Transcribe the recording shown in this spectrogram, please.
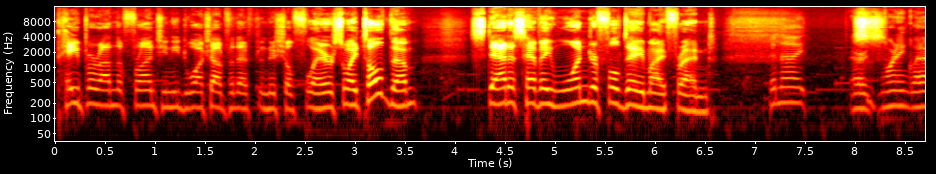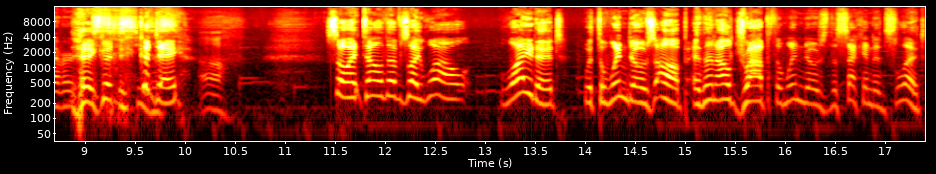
Paper on the front, you need to watch out for that initial flare. So I told them, status, have a wonderful day, my friend. Good night or morning, whatever. Hey, good- good day. Oh, So I tell them, it's like, well, light it with the windows up, and then I'll drop the windows the second it's lit.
